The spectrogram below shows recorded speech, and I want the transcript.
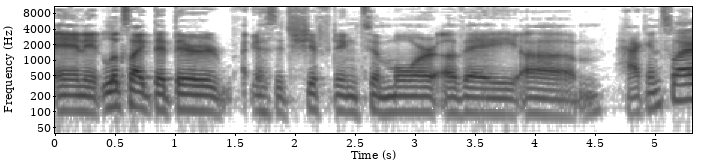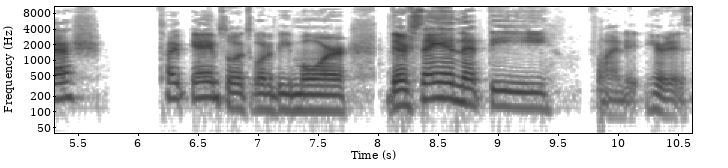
and it looks like that they're, I guess it's shifting to more of a um, hack and slash type game. So it's going to be more. They're saying that the find it here it is.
